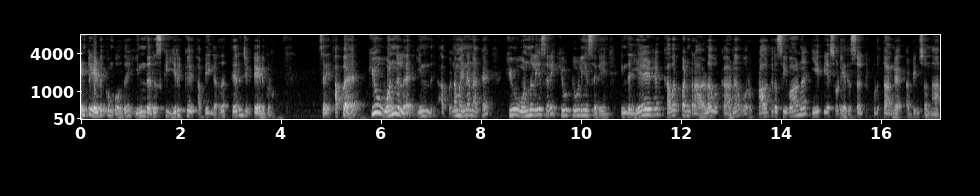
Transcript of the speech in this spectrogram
என்ட்ரி எடுக்கும்போது இந்த ரிஸ்க் இருக்கு அப்படிங்கிறத தெரிஞ்சுக்கிட்டே எடுக்கணும். சரி அப்போ கியூ ஒன்னில் இந்த அப்போ நம்ம என்னன்னாக்க கியூ ஒன்னுலயும் சரி கியூ டூலையும் சரி இந்த ஏழை கவர் பண்ணுற அளவுக்கான ஒரு ப்ராக்ரஸிவான இபிஎஸ் உடைய ரிசல்ட் கொடுத்தாங்க அப்படின்னு சொன்னால்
